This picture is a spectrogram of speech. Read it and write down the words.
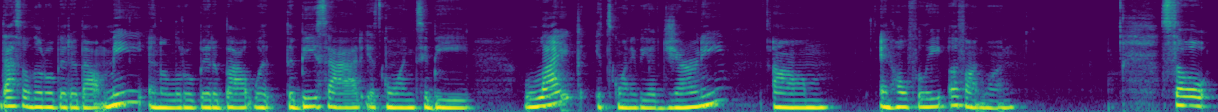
that's a little bit about me and a little bit about what the B side is going to be like. It's going to be a journey. Um, and hopefully a fun one. So,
